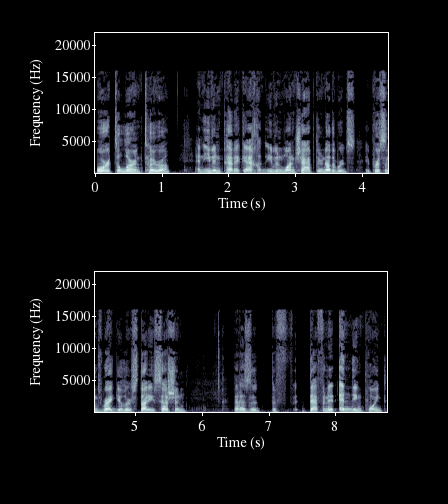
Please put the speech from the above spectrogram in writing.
or to learn Torah, and even Perek Echad, even one chapter, in other words, a person's regular study session, that has a def- definite ending point,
